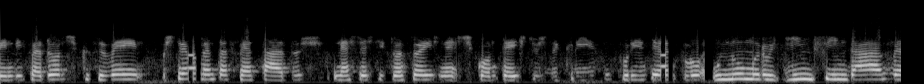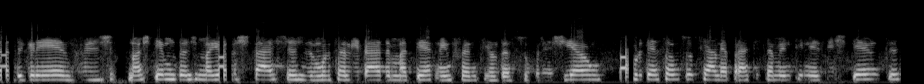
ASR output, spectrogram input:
indicadores que se veem extremamente afetados nestas situações, nestes contextos de crise. Por exemplo, o número infindável de greves. Nós temos as maiores taxas de mortalidade materna e infantil da sub-região. A proteção social é praticamente inexistente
